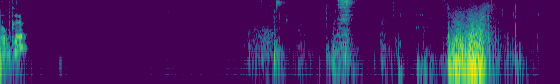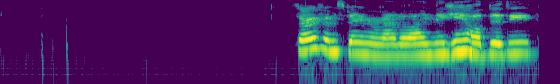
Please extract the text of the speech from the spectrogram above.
Okay. Sorry if I'm spinning around a lot and making you all dizzy.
